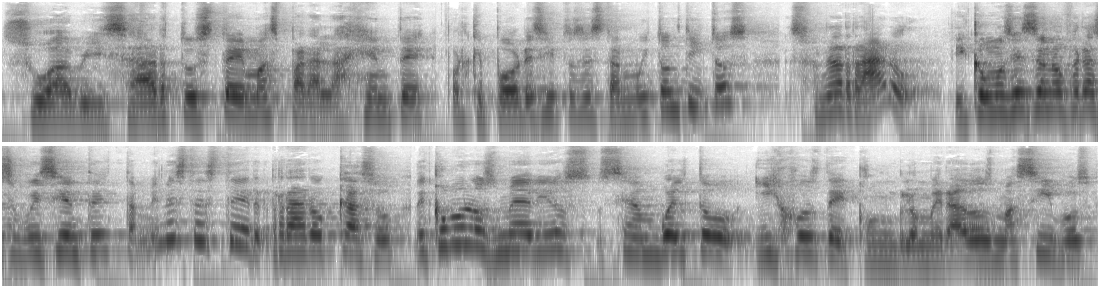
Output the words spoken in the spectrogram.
suavizar tus temas para la gente porque pobrecitos están muy tontitos, suena raro. Y como si eso no fuera suficiente, también está este raro caso de cómo los medios se han vuelto hijos de conglomerados masivos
